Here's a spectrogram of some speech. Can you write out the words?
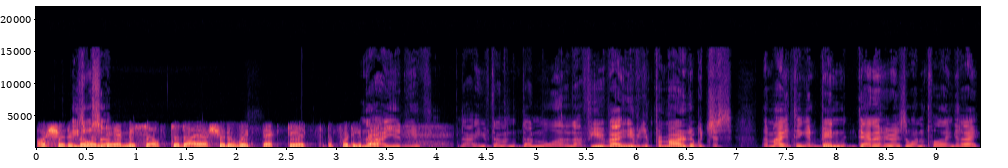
I should have He's gone also- down myself today. I should have went back down for the footy No, match. you, you've no, you've done done more than enough. You've, uh, you've you've promoted it, which is the main thing. And Ben Daniher is the one playing today,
